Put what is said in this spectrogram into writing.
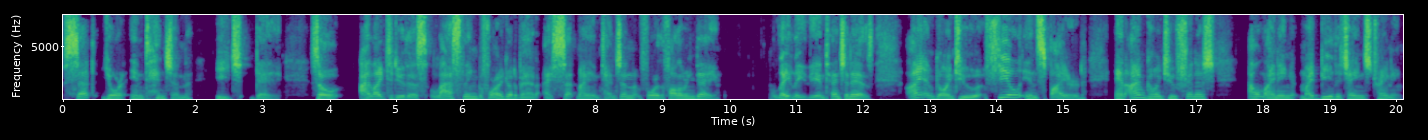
set your intention each day. So I like to do this. Last thing before I go to bed. I set my intention for the following day lately, the intention is I am going to feel inspired and I'm going to finish outlining my Be the Change training.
